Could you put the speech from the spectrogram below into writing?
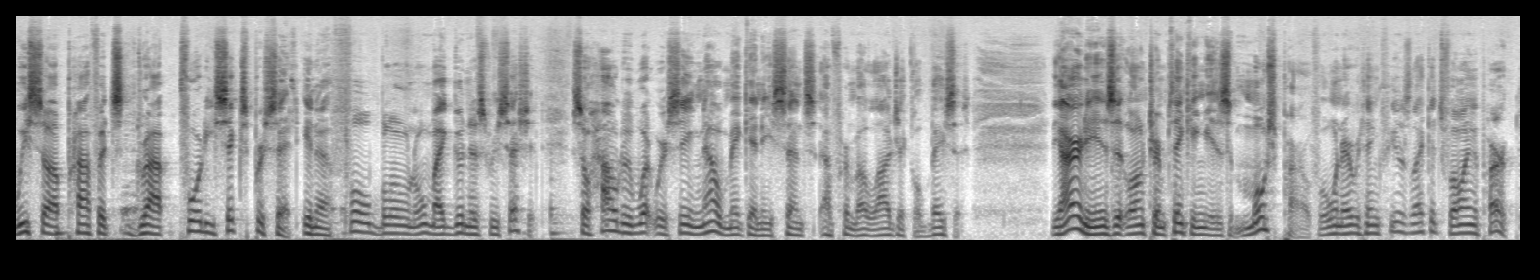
we saw profits drop 46% in a full blown, oh my goodness, recession. So, how do what we're seeing now make any sense uh, from a logical basis? The irony is that long term thinking is most powerful when everything feels like it's falling apart.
